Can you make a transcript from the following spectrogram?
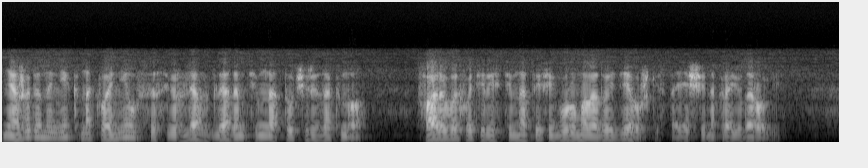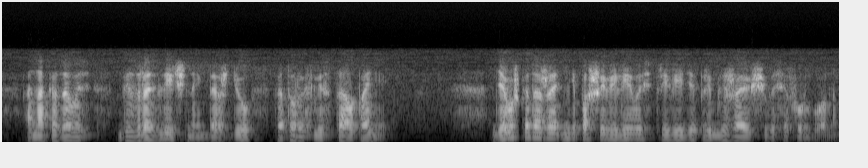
Неожиданно Ник наклонился, сверля взглядом темноту через окно. Фары выхватили из темноты фигуру молодой девушки, стоящей на краю дороги. Она казалась безразличной к дождю, который хлестал по ней. Девушка даже не пошевелилась при виде приближающегося фургона.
